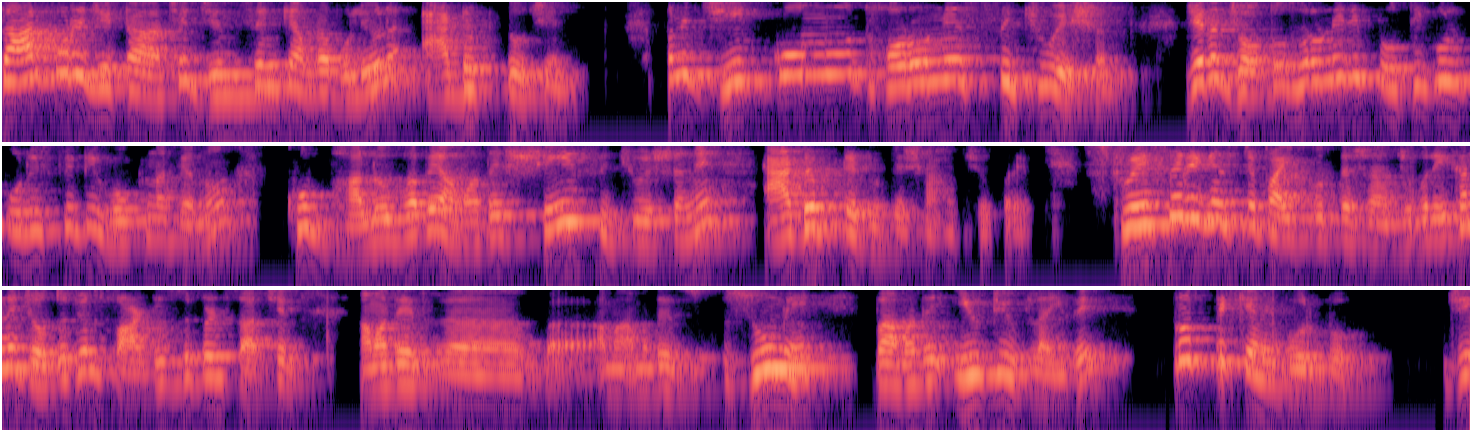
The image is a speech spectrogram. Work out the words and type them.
তারপরে যেটা আছে জিনসেংকে আমরা বলি হলো অ্যাডপ্টোজেন মানে যে কোনো ধরনের সিচুয়েশন যেটা যত ধরনেরই প্রতিকূল পরিস্থিতি হোক না কেন, খুব ভালোভাবে আমাদের সেই সিচুয়েশনে অ্যাডপ্টেড হতে সাহায্য করে। স্ট্রেসের এগেনস্টে ফাইট করতে সাহায্য করে। এখানে যতজন পার্টিসিপেন্টস আছেন, আমাদের আমাদের জুমে বা আমাদের ইউটিউব লাইভে প্রত্যেককে আমি বলব যে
